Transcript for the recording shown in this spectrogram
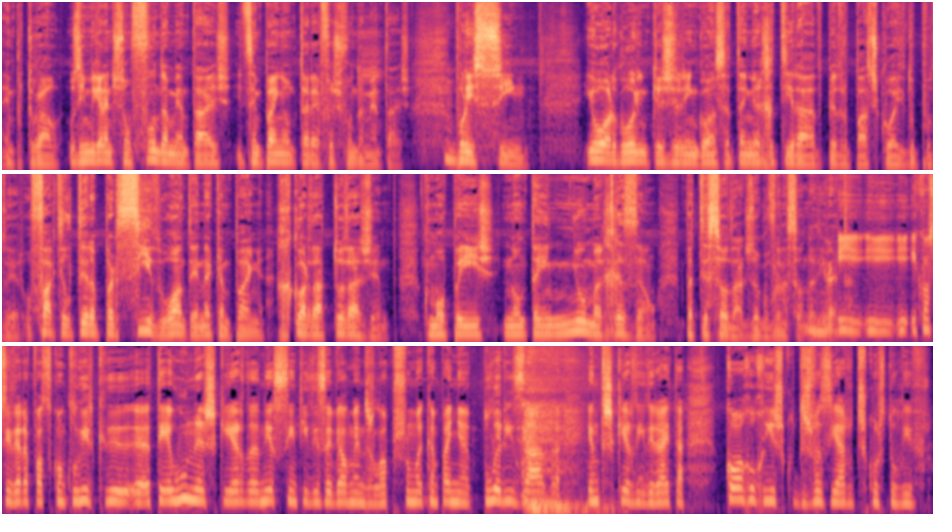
em Portugal. Os imigrantes são fundamentais e desempenham tarefas fundamentais. Hum. Por isso, sim, eu orgulho-me que a Geringonça tenha retirado Pedro Passos Coelho do poder. O facto de ele ter aparecido ontem na campanha recorda a toda a gente como o país não tem nenhuma razão para ter saudades da governação da direita. E, e, e considera, posso concluir, que até une a esquerda, nesse sentido, Isabel Mendes Lopes, uma campanha polarizada entre esquerda e direita, corre o risco de esvaziar o discurso do livro?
